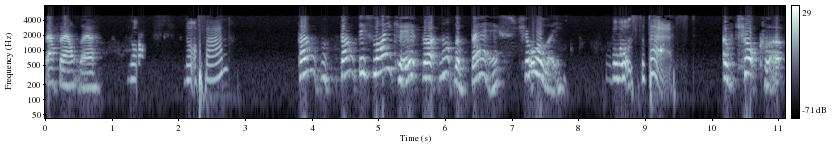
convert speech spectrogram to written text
That's out there. Not, not a fan. Don't don't dislike it, but not the best, surely. Well, what's the best? Of chocolate,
